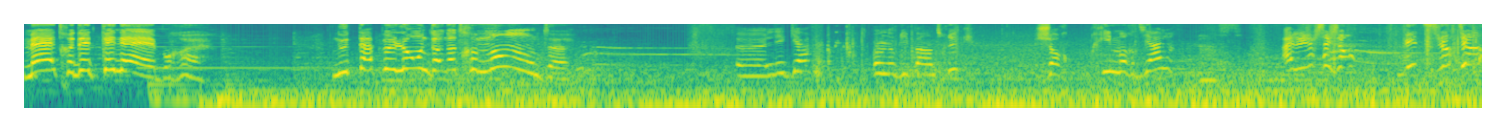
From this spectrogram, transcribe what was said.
Maître des ténèbres Nous t'appelons dans notre monde Euh, les gars, on n'oublie pas un truc Genre primordial Allez chercher Jean Vite, je retiens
